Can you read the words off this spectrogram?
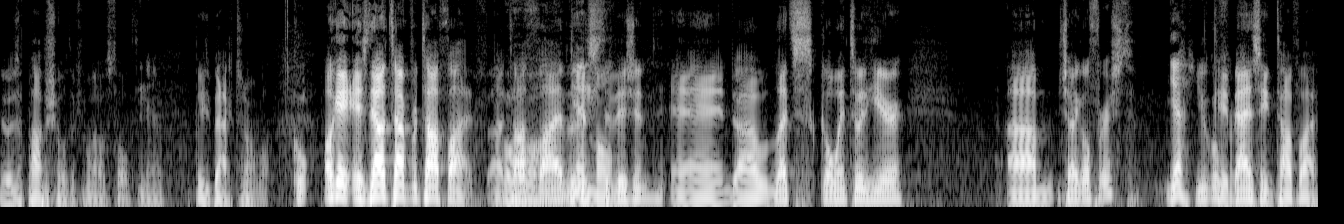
It was a pop shoulder, from what I was told, Yeah. but he's back to normal. Cool. Okay, it's now time for top five. Uh, top five of this Denmo. division, and uh, let's go into it here. Um, should I go first? Yeah, you go okay, first. Bandits ain't top five.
